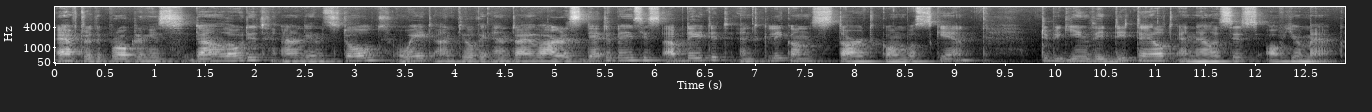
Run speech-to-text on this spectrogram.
after the program is downloaded and installed, wait until the antivirus database is updated and click on Start Combo Scan to begin the detailed analysis of your Mac.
